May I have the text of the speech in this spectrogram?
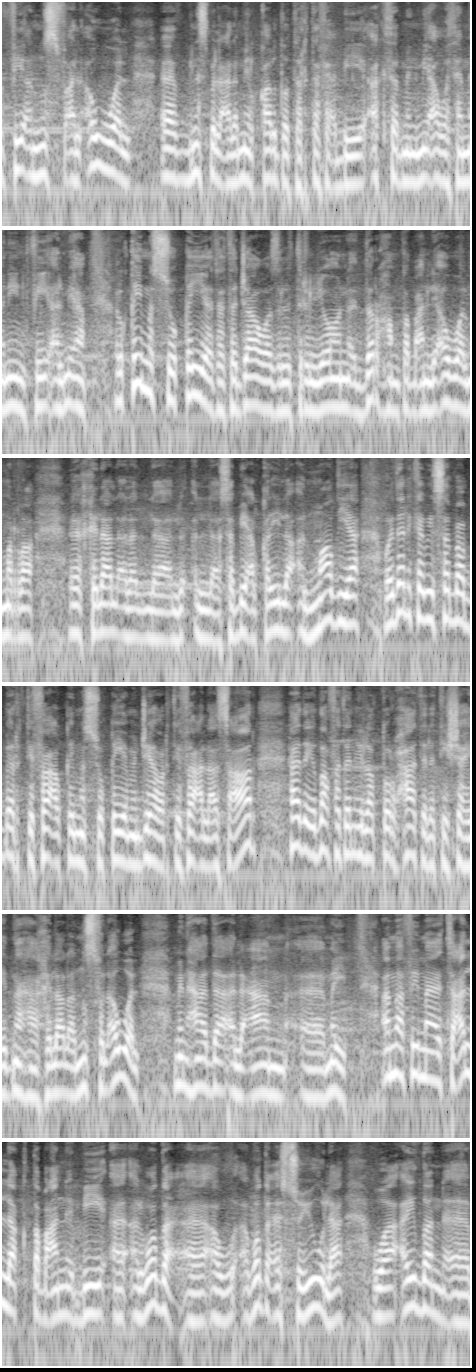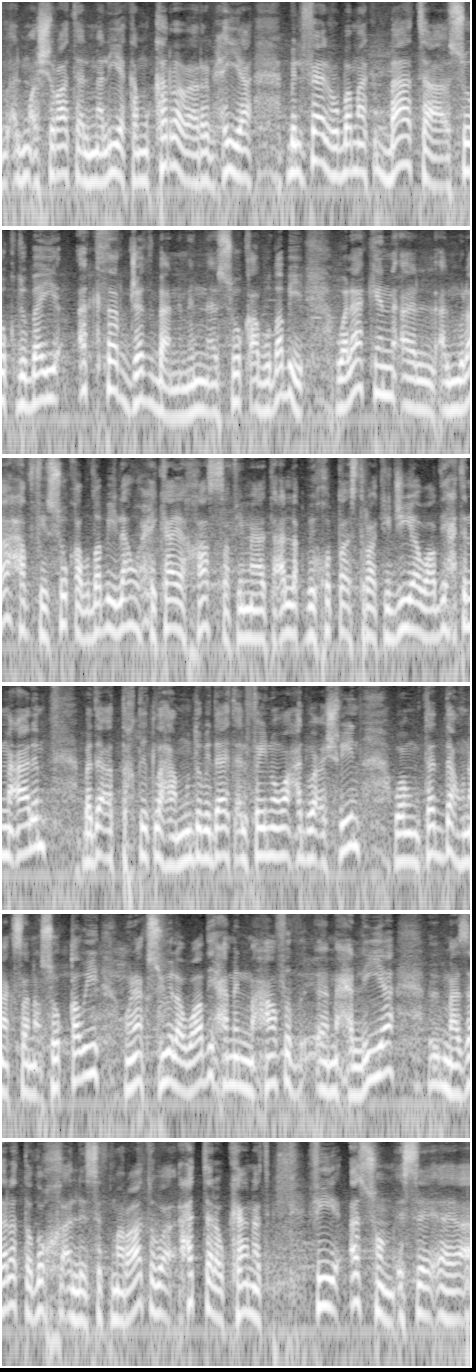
في النصف الأول بالنسبة للعالمية القابضة ترتفع بأكثر من 180 في المئة، القيمة السوقية تتجاوز التريليون درهم طبعا لأول مرة خلال الأسابيع القليلة الماضية وذلك بسبب ارتفاع القيمة السوقية من جهة وارتفاع الأسعار. هذا إضافة إلى الطروحات التي شهدناها خلال النصف الأول من هذا العام آه، مي أما فيما يتعلق طبعا بالوضع آه، أو وضع السيولة وأيضا آه، المؤشرات المالية كمكررة ربحية بالفعل ربما بات سوق دبي أكثر جذبا من سوق أبو ظبي. ولكن الملاحظ في سوق أبو ظبي له حكاية خاصة فيما يتعلق بخطة استراتيجية استراتيجية واضحة المعالم. بدأ التخطيط لها منذ بداية 2021 وممتدة هناك صنع سوق قوي. هناك سيولة واضحة من محافظ محلية ما زالت تضخ الاستثمارات. وحتى لو كانت في أسهم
